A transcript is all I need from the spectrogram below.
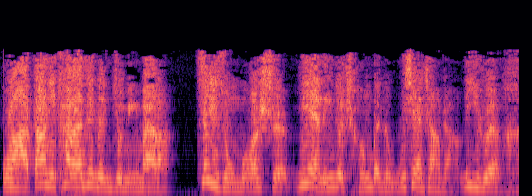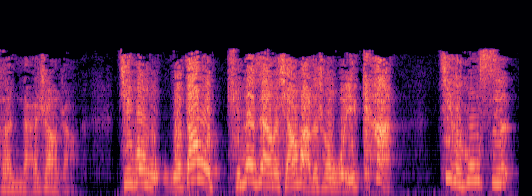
哇，当你看完这个，你就明白了，这种模式面临着成本的无限上涨，利润很难上涨。结果我我当我存在这样的想法的时候，我一看这个公司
